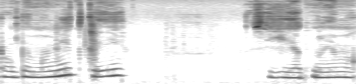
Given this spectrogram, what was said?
Робимо мітки і з'єднуємо.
